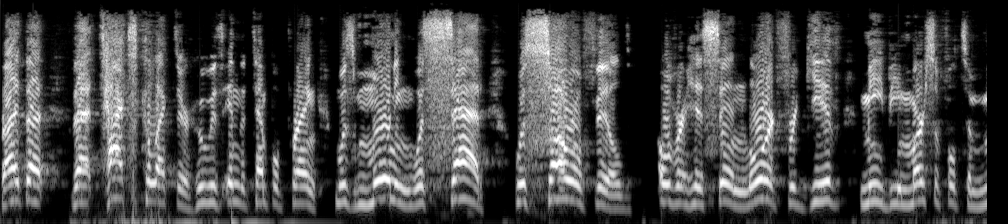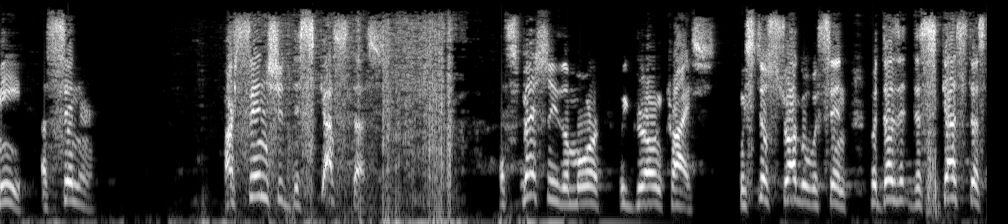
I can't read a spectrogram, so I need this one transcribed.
Right? That, that tax collector who was in the temple praying was mourning, was sad, was sorrow filled over his sin. Lord, forgive me, be merciful to me, a sinner. Our sin should disgust us, especially the more we grow in Christ. We still struggle with sin, but does it disgust us?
